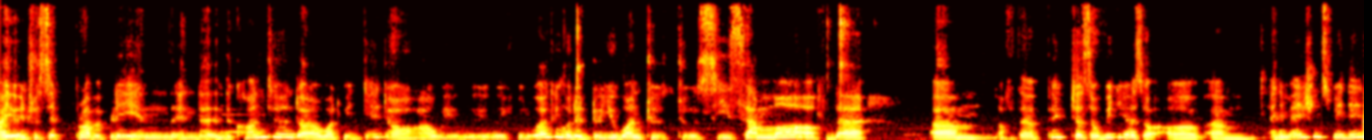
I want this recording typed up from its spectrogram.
are you interested probably in in the in the content or what we did or how we, we have been working or do you want to to see some more of the um, of the pictures or videos or, or um, animations we did?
